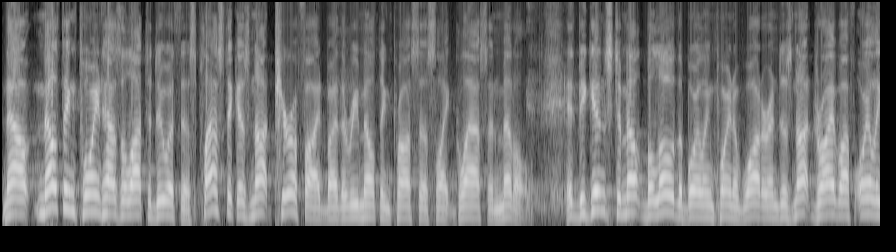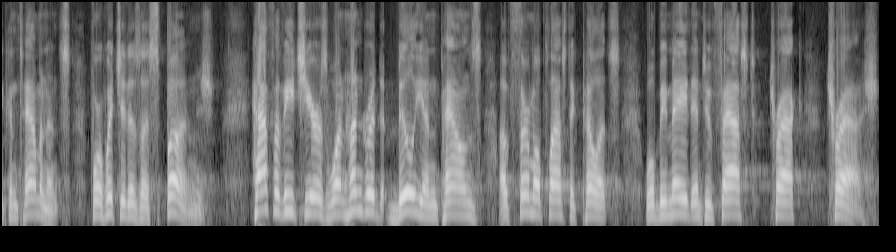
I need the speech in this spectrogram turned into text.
Now, melting point has a lot to do with this. Plastic is not purified by the remelting process like glass and metal. It begins to melt below the boiling point of water and does not drive off oily contaminants, for which it is a sponge. Half of each year's 100 billion pounds of thermoplastic pellets will be made into fast track trash.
